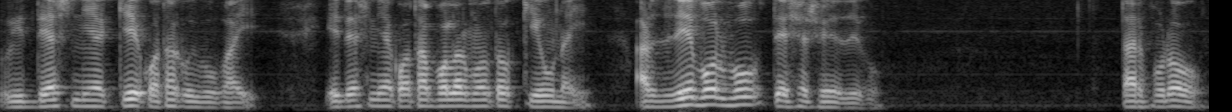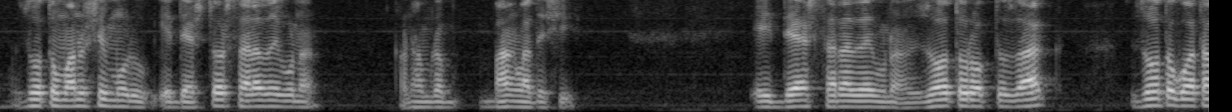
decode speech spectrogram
ওই দেশ নিয়ে কে কথা কইব ভাই? এই দেশ নিয়ে কথা বলার মতো কেউ নাই। আর যে বলব, তে শেষ হয়ে যাব তারপরও যত মানুষে মরুক এই দেশ তো আর সারা যাব না, কারণ আমরা বাংলাদেশি। এই দেশ সারা যাব না। যত রক্ত যাক, যত কথা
